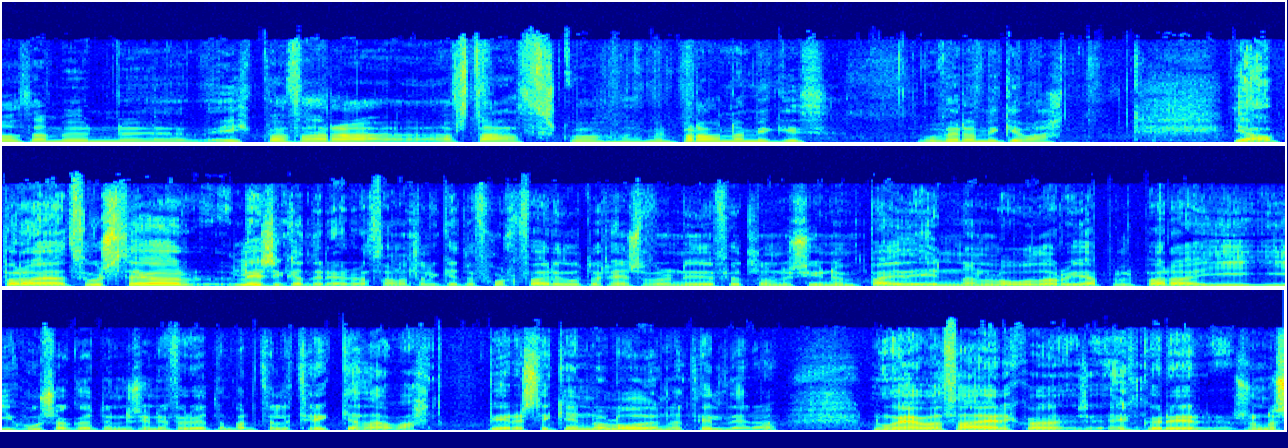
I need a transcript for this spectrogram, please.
og það mun uh, eitthvað fara af stað sko, það mun brána mikið og verða mikið vatn. Já, bara þú veist, þegar leysingarnir eru þá náttúrulega getur fólk farið út á hreinsafara fullónu sínum bæði innan lóðar og jafnvel bara í, í húsagötunum sínu fyrir utan bara til að tryggja það að vatn byrjast ekki inn á lóðina til þeirra. Nú ef að það er eitthvað, einhverjir svona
